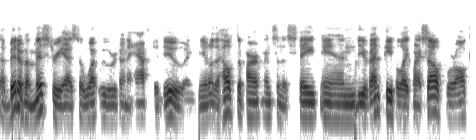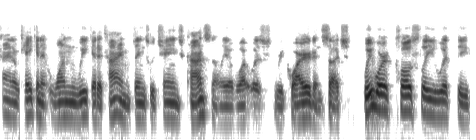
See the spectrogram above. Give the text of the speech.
a bit of a mystery as to what we were going to have to do. And, you know, the health departments and the state and the event people like myself were all kind of taking it one week at a time. Things would change constantly of what was required and such we work closely with the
